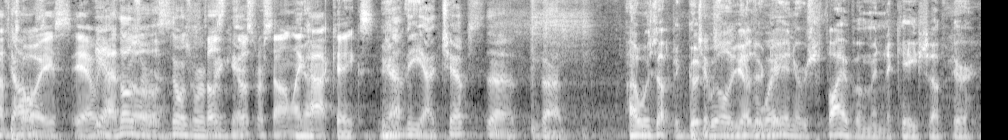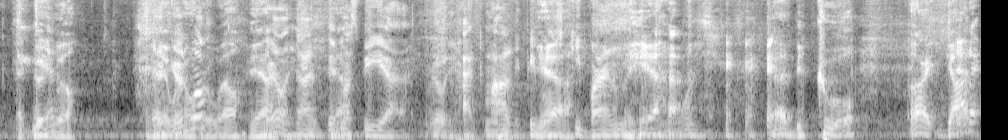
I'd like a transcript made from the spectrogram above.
stuffed dolls. toys. Yeah, we Yeah, got those are- those. those were those, big hit. those were selling like Yeah. hotcakes. You have the uh, chips, the the I was up to Goodwill the other away? day, and there was five of them in the case up there at Yeah? Goodwill. They At went Goodwill? over well. Yeah. Really? Uh, It Yeah. must be uh, really hot commodity. People Yeah. just keep buying them. And Yeah. That'd be cool. All right, got it.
